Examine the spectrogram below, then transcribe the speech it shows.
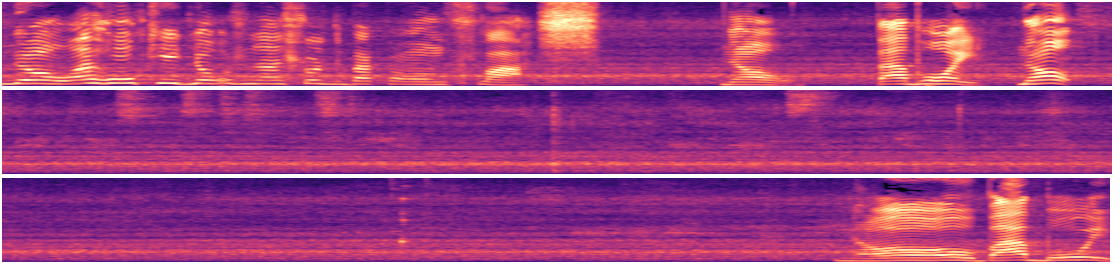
No, I hope he knows and I showed the background flash. No. Bad boy. No. No, bad boy.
